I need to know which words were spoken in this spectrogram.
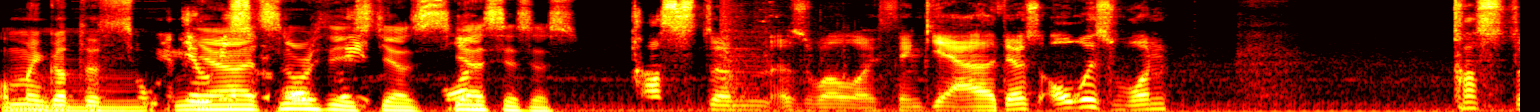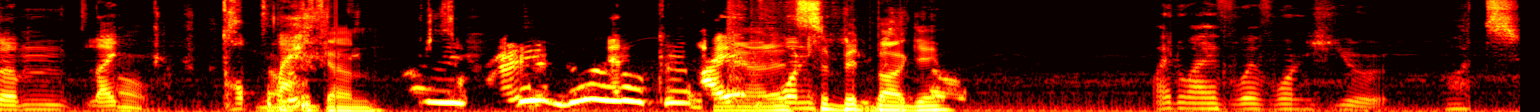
Oh my god, there's so many. There Yeah, it's northeast. Yes, yes, yes, yes. custom as well. I think. Yeah, there's always one custom like Oh. top No, left. Gun. Very good, okay. I Yeah, have one that's a bit here. buggy. Why do I have, have one here? What?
